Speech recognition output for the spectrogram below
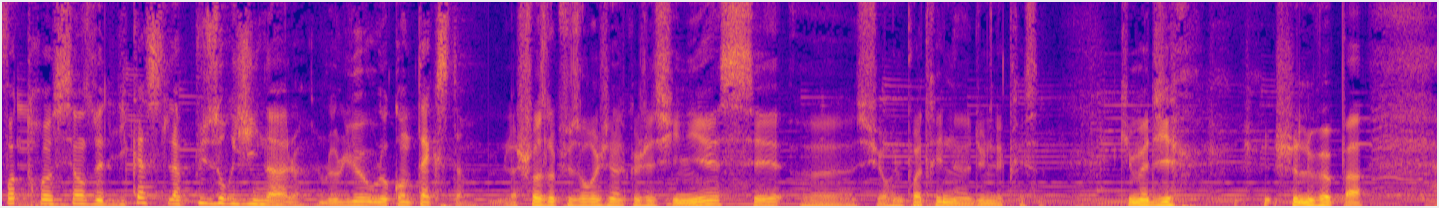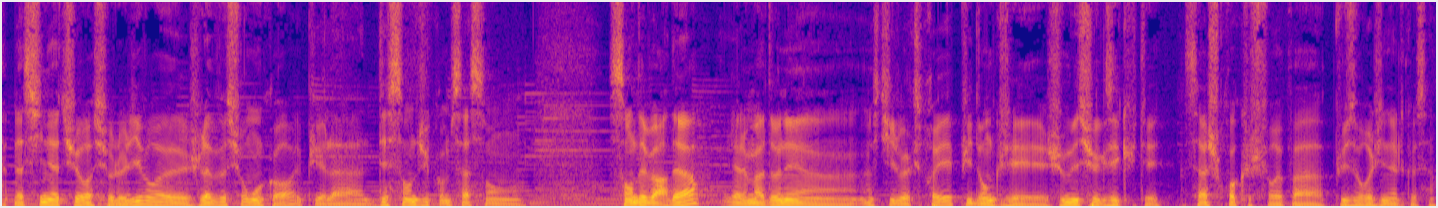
votre séance de dédicace la plus originale, le lieu ou le contexte La chose la plus originale que j'ai signée, c'est euh, sur une poitrine d'une lectrice qui m'a dit Je ne veux pas la signature sur le livre, je la veux sur mon corps. Et puis elle a descendu comme ça son, son débardeur et elle m'a donné un, stylo exprès. Et puis donc je me suis exécuté. Ça, je crois que je ferais pas plus original que ça.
